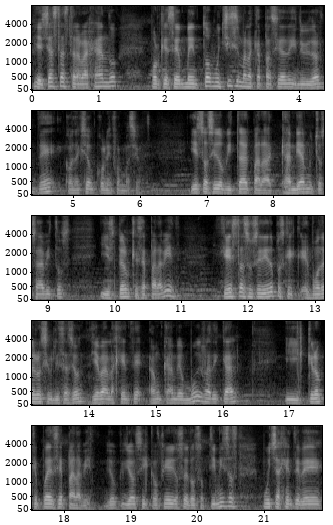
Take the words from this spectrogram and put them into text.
Y ya estás trabajando porque se aumentó muchísimo la capacidad individual de conexión con la información. Y eso ha sido vital para cambiar muchos hábitos y espero que sea para bien. ¿Qué está sucediendo? Pues que el modelo de civilización lleva a la gente a un cambio muy radical y creo que puede ser para bien. Yo, yo sí confío, yo soy de los optimistas. Mucha gente ve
